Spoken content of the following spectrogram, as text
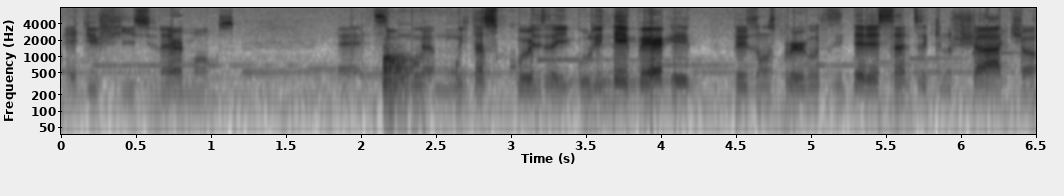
é difícil, né, irmãos? É, são muitas coisas aí. O Lindenberg fez umas perguntas interessantes aqui no chat, ó.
